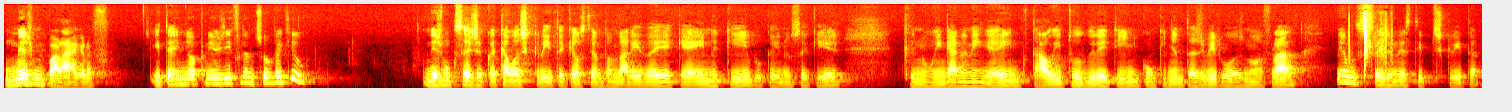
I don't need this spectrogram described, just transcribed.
o mesmo parágrafo e têm opiniões diferentes sobre aquilo. Mesmo que seja com aquela escrita que eles tentam dar a ideia que é inequívoca e não sei o quê, que não engana ninguém, que está ali tudo direitinho, com 500 vírgulas numa frase, mesmo que seja nesse tipo de escrita,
